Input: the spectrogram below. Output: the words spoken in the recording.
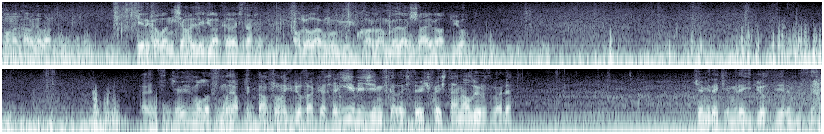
Sonra kargalar geri kalan işi hallediyor arkadaşlar. Alıyorlar bunu yukarıdan böyle aşağıya bir atıyor. Evet, ceviz molasını da yaptıktan sonra gidiyoruz arkadaşlar. Yiyebileceğimiz kadar işte 3-5 tane alıyoruz böyle. Kemire kemire gidiyoruz diyelim biz de.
